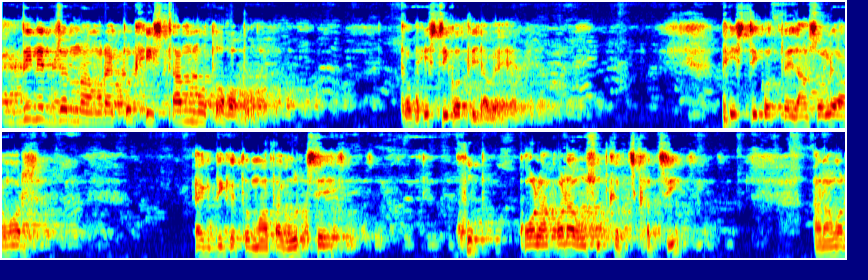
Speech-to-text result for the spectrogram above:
একদিনের জন্য আমরা একটু খ্রিস্টান মতো হব। তো ফিস্টি করতে যাবে? ফিস্টি করতে আসলে আমার একদিকে তো মাথা ঘুরছে, খুব কড়া কড়া ওষুধ খাচ্ছি- আর আমার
